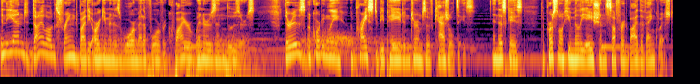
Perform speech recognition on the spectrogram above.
In the end, dialogues framed by the argument as war metaphor require winners and losers. There is, accordingly, a price to be paid in terms of casualties. In this case, the personal humiliation suffered by the vanquished.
